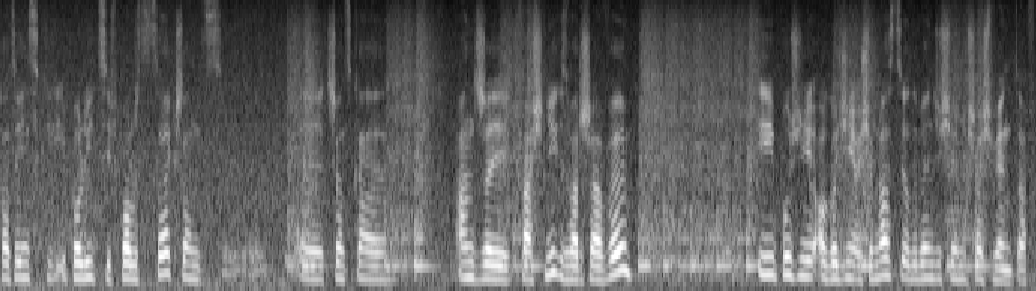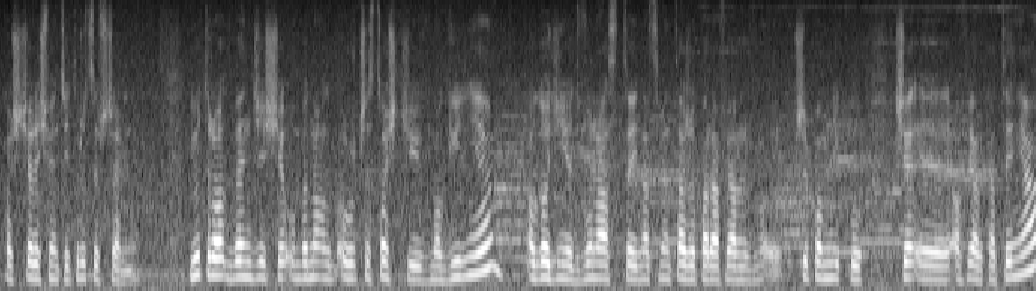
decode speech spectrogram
katyńskich i policji w Polsce, ksiądz, e, ksiądz Andrzej Kwaśnik z Warszawy. I później o godzinie 18 odbędzie się msza święta w kościele świętej Trójcy w Szczelnie. Jutro odbędzie się, będą uroczystości w Mogilnie o godzinie 12 na cmentarzu parafialnym przy pomniku e, ofiar Katynia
